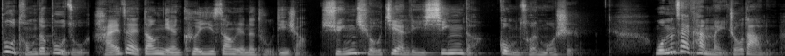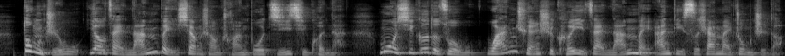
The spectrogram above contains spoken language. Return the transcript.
不同的部族还在当年科伊桑人的土地上寻求建立新的共存模式。我们再看美洲大陆。动植物要在南北向上传播极其困难。墨西哥的作物完全是可以在南美安第斯山脉种植的，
